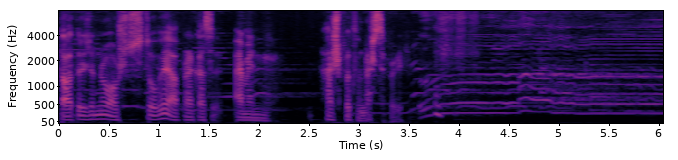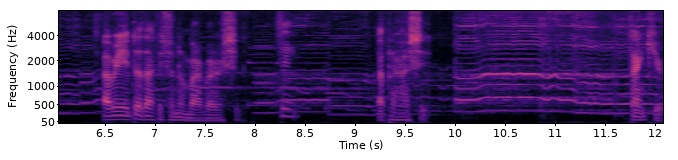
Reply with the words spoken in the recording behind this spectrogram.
তাড়াতাড়ি জন্য অসুস্থ হয়ে আপনার কাছে আই মিন হাসপাতাল আসতে পারি। আমি এটা তাকে শুনলাম বারবার আসি আপনার হাসি। থ্যাংক ইউ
